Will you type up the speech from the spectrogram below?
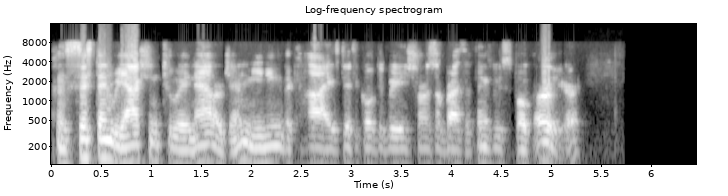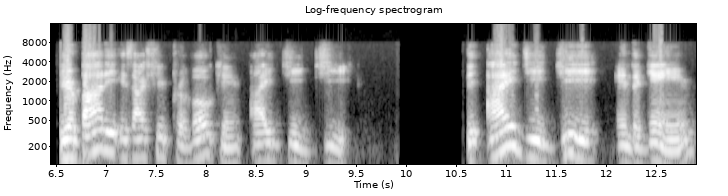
consistent reaction to an allergen, meaning the highs, difficulty breathing, shortness of breath, the things we spoke earlier, your body is actually provoking IgG. The IgG in the game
